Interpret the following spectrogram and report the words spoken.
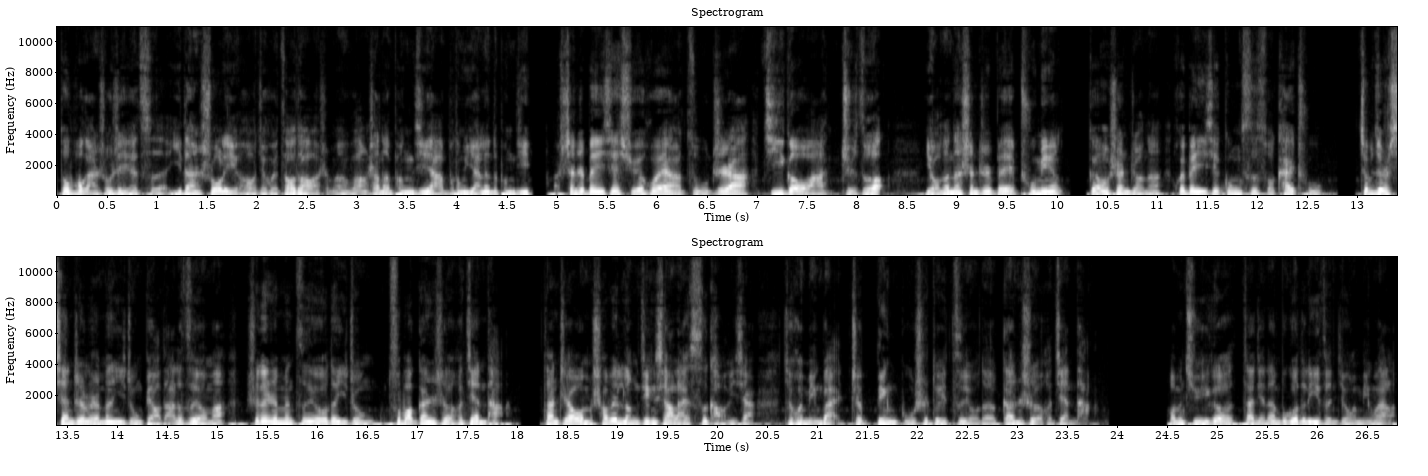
都不敢说这些词，一旦说了以后，就会遭到什么网上的抨击啊，不同言论的抨击，甚至被一些学会啊、组织啊、机构啊指责，有的呢甚至被除名，更有甚者呢会被一些公司所开除。这不就是限制了人们一种表达的自由吗？是对人们自由的一种粗暴干涉和践踏。但只要我们稍微冷静下来思考一下，就会明白，这并不是对自由的干涉和践踏。我们举一个再简单不过的例子，你就会明白了。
